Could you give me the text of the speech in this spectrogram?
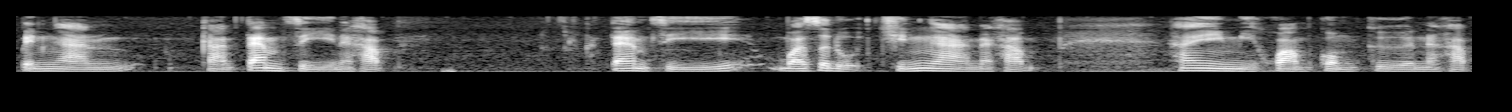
เป็นงานการแต้มสีนะครับ แต้มสีวัสดุชิ้นงานนะครับ ให้มีความกลมกลืนนะครับ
